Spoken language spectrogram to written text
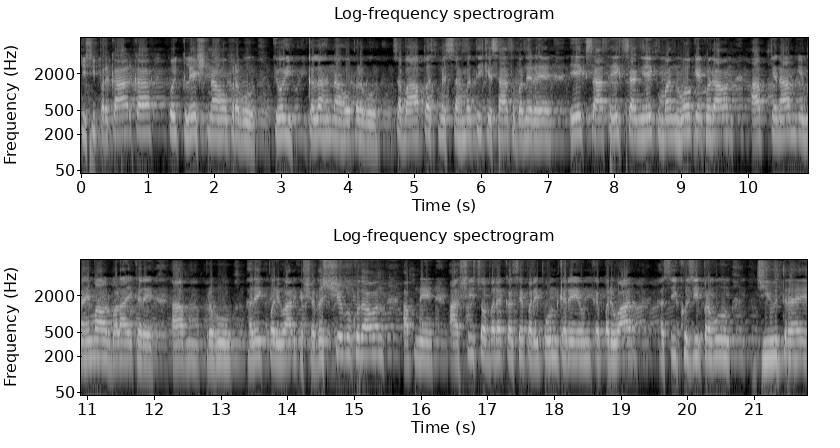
किसी प्रकार का कोई क्लेश ना हो प्रभु, कोई कलह ना हो प्रभु। सब आपस में सहमति के साथ बने रहे। एक साथ, एक संग, एक मन हो के खुदावन, आपके नाम की महिमा और बड़ाई करे। आप प्रभु, हर एक परिवार के सदस्यों को खुदावन, अपने आशीष और बरकत से परिपूर्ण करे। उनके परिवार हँसी खुशी प्रभु, जीवित रहे,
